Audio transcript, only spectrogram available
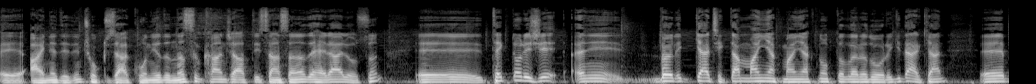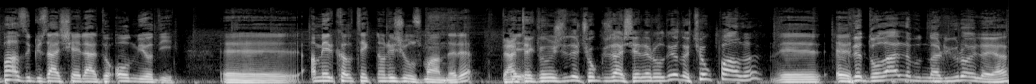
e, ayna dedin çok güzel konuya da nasıl kanca attıysan sana da helal olsun. E, teknoloji hani böyle gerçekten manyak manyak noktalara doğru giderken e, bazı güzel şeyler de olmuyor değil. E, Amerikalı teknoloji uzmanları Yani E, teknolojide çok güzel şeyler oluyor da çok pahalı. e, evet. Bir de dolarla bunlar euro ile ya.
